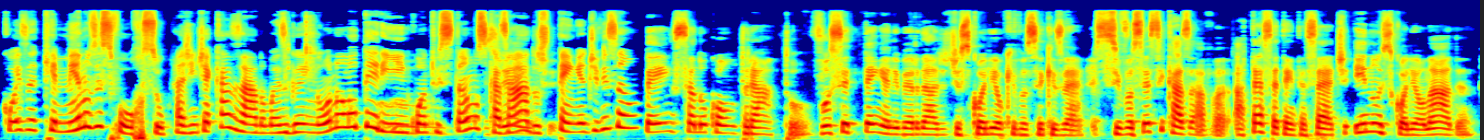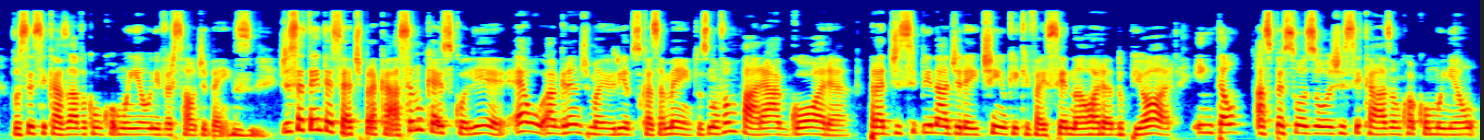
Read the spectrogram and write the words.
coisa que é menos esforço, a gente é casado, mas ganhou na loteria Hum, enquanto estamos casados, gente. tem a divisão. Pensa no contrato. Você tem a liberdade de escolher o que você quiser. Se você se casava até 77 e não escolheu nada, você se casava com comunhão universal de bens. De 77 para cá, você não quer escolher? É o- a grande maioria dos casamentos. Não vamos parar agora para disciplinar direitinho o que, que vai ser na hora do pior? Então, as pessoas hoje se casam com a comunhão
